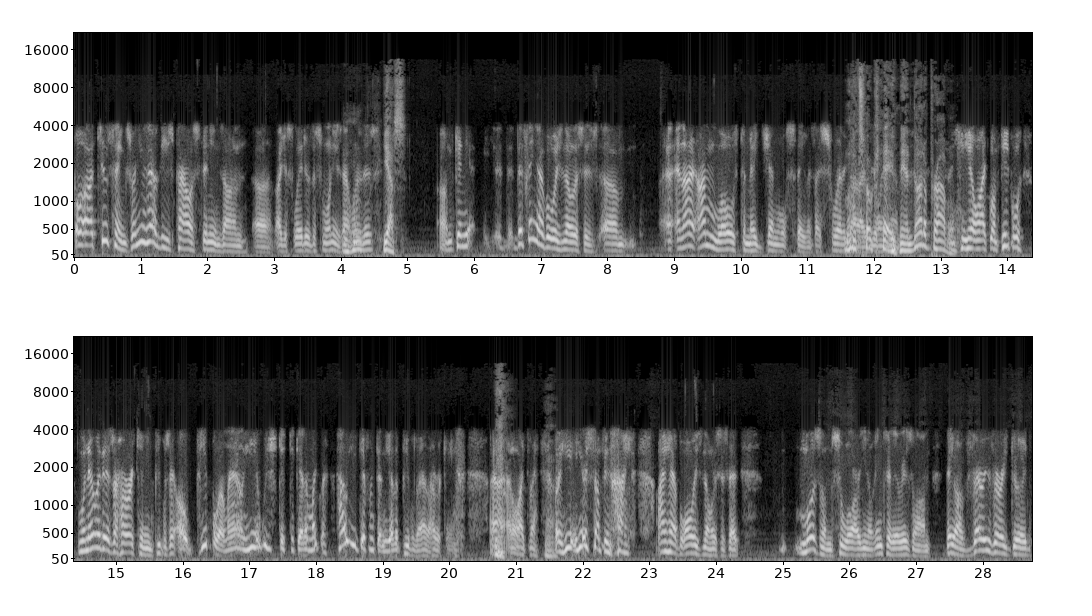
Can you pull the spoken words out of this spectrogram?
Well, uh, two things. When you have these Palestinians on, uh, I guess later this morning, is that mm-hmm. what it is? Yes. Um, can you? The thing I've always noticed is, um, and I, I'm loath to make general statements. I swear to well, God, that's really okay, am. man. Not a problem. You know, like when people, whenever there's a hurricane, people say, "Oh, people around here, we stick together." I'm like, how are you different than the other people that had a hurricane? I, I don't like that. Yeah. But he, here's something I I have always noticed is that Muslims who are you know into their Islam, they are very very good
